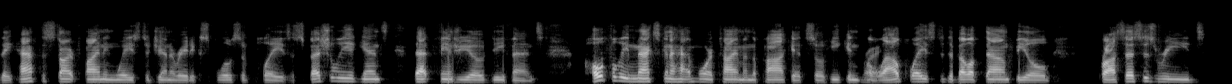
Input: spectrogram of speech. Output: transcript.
they have to start finding ways to generate explosive plays, especially against that Fangio defense hopefully Mac's going to have more time in the pocket so he can Right. allow plays to develop downfield, process his reads,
